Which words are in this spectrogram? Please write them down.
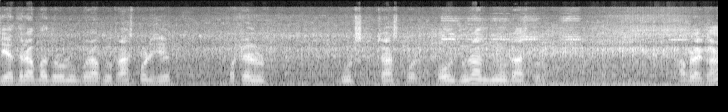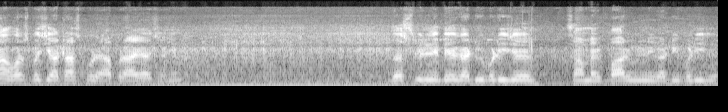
જે હૈદરાબાદ રોડ ઉપર આપણું ટ્રાન્સપોર્ટ છે. પટેલ ગુડ્સ ટ્રાન્સપોર્ટ બહુ જૂનામાં જૂનું ટ્રાન્સપોર્ટ આપણે ઘણા વર્ષ પછી આ ટ્રાન્સપોર્ટ આપણે આવ્યા છે અહીંયા. દસ વ્હીલની બે ગાડીઓ પડી છે. સામે એક બાર વ્હીલની ગાડી પડી છે.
